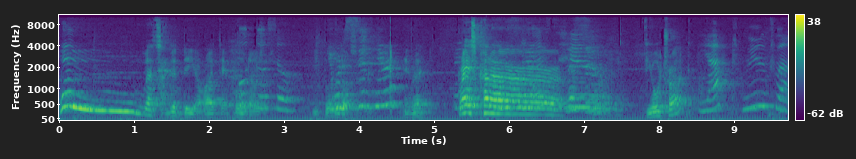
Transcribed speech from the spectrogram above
Woo! That's a good deal, right there, bulldozer. You You want to bulldozer. sit here? You ready? Grass cutter! Fuel truck? Yeah, me truck.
